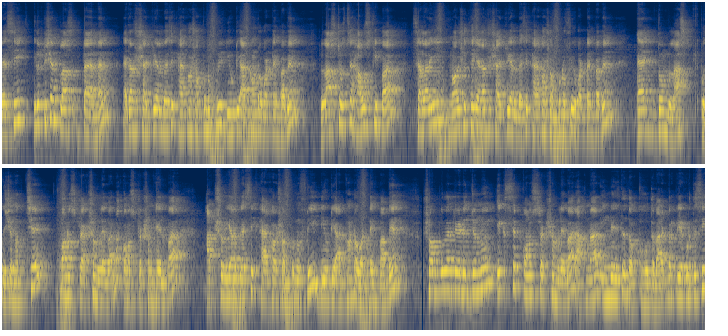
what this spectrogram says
basic electrician plus tyreman এগারোশো ষাট রিয়াল বেসিক থাকা খাওয়া সম্পূর্ণ ফ্রি ডিউটি আট ঘণ্টা ওভার টাইম পাবেন। লাস্ট হচ্ছে হাউসকিপার স্যালারি নয়শো থেকে এগারোশো ষাট রিয়াল বেসিক থাকা খাওয়া সম্পূর্ণ ফ্রি ওভার টাইম পাবেন। একদম লাস্ট পজিশন হচ্ছে কনস্ট্রাকশন লেবার বা কনস্ট্রাকশন হেল্পার আটশো রিয়াল বেসিক থাকা খাওয়া সম্পূর্ণ ফ্রি ডিউটি আট ঘণ্টা ওভার টাইম পাবেন। সবগুলো ট্রেডের জন্যই এক্সেপ্ট কনস্ট্রাকশন লেবার আপনার ইংরেজিতে দক্ষ হতে হবে। আরেকবার ক্লিয়ার করতেছি,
